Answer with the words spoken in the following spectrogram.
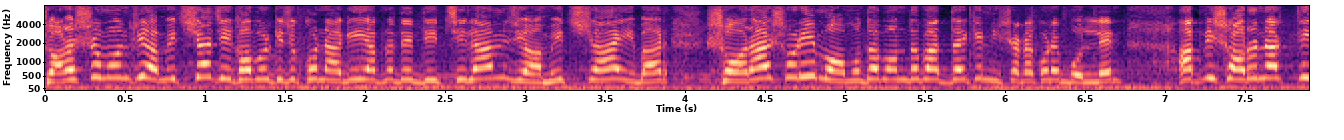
স্বরাষ্ট্রমন্ত্রী অমিত শাহ, যে খবর কিছুক্ষণ আগেই আপনাদের দিচ্ছিলাম যে অমিত শাহ এবার সরাসরি মমতা বন্দ্যোপাধ্যায়কে নিশানা করে বললেন, আপনি শরণার্থী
